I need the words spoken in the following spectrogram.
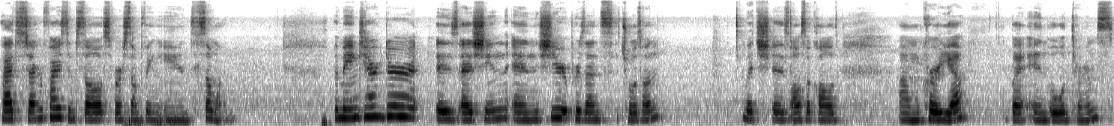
who had to sacrifice themselves for something and someone. The main character is Aeshin, and she represents Chosun, which is also called um, Korea, but in old terms.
